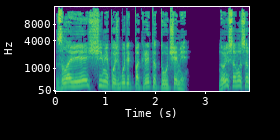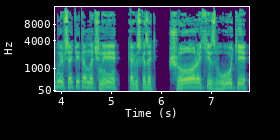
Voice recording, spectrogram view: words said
зловещими пусть будет покрыта тучами. Ну и, само собой, всякие там ночные, как бы сказать, шорохи, звуки.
